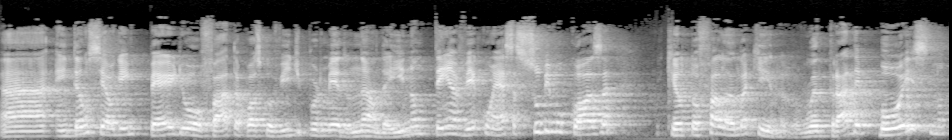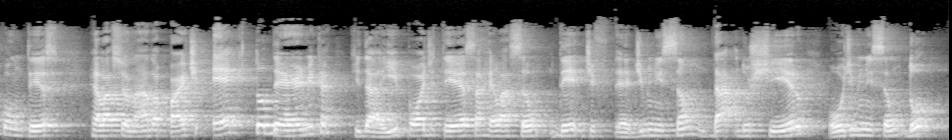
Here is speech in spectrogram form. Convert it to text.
Ah, então, se alguém perde o olfato após Covid por medo, não, daí não tem a ver com essa submucosa que eu estou falando aqui. vou entrar depois no contexto relacionado à parte ectodérmica, que daí pode ter essa relação de, de, é, diminuição da, do cheiro ou diminuição do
